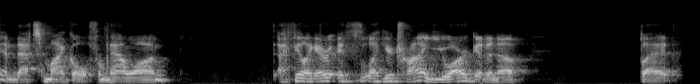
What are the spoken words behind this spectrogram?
and that's my goal from now on. I feel like every, if like you're trying, you are good enough, but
